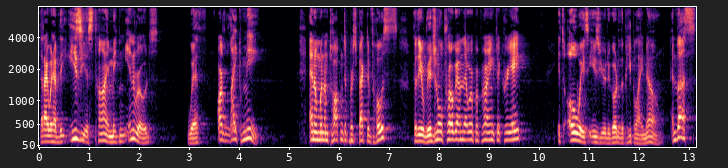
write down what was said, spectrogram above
that I would have the easiest time making inroads with, are like me. And when I'm talking to prospective hosts for the original program that we're preparing to create, it's always easier to go to the people I know. And thus,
